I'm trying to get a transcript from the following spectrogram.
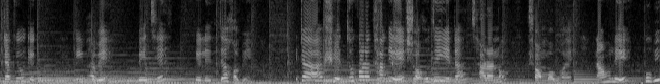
এটাকেও দেখুন, এইভাবে বেছে ফেলে দিতে হবে। এটা সেদ্ধ করা থাকলে সহজেই এটা ছাড়ানো সম্ভব হয়, না হলে খুবই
